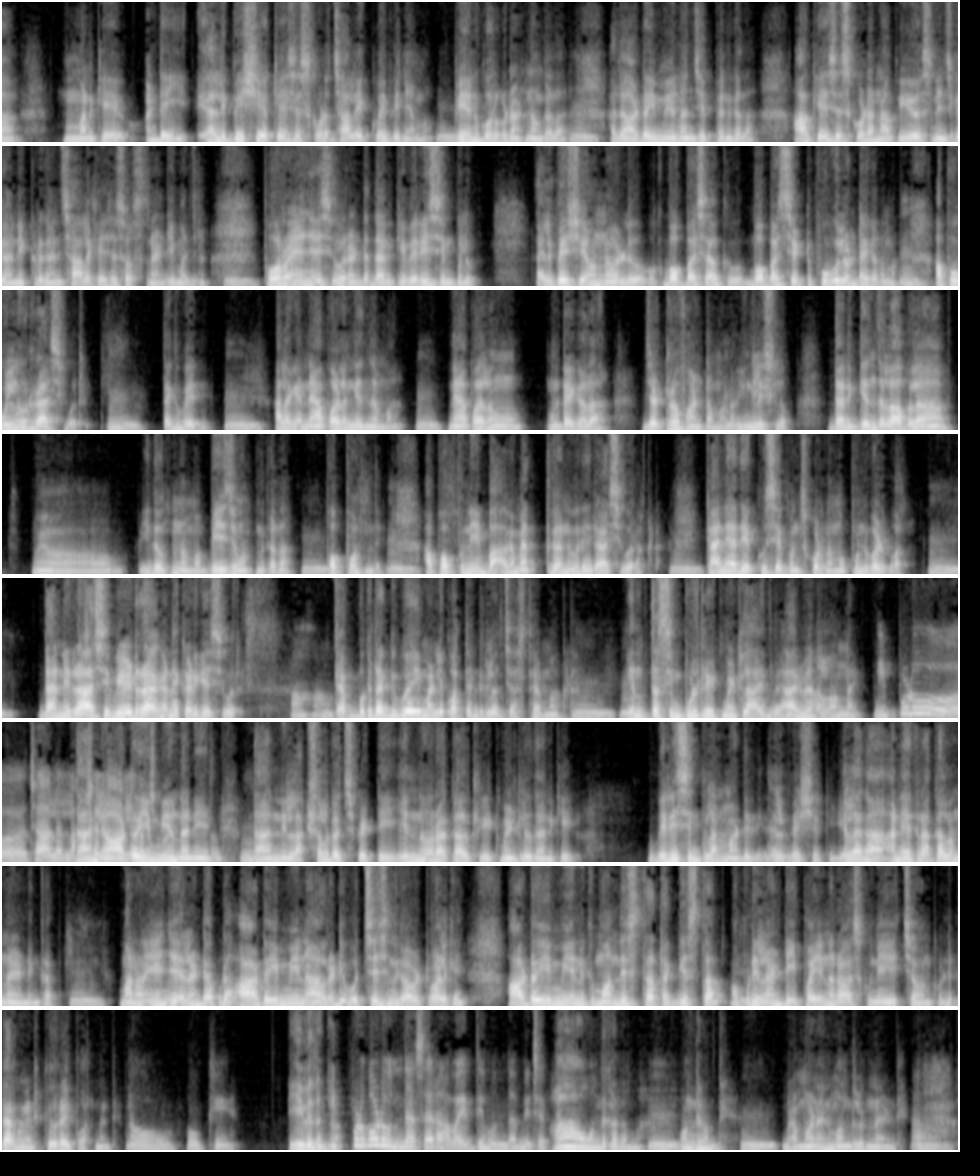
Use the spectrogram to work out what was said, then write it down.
మనకి అంటే అలిపేషియా కేసెస్ కూడా చాలా ఎక్కువైపోయినాయమ్మ మ్మ్. పేను కొరుకుడు అంటున్నాం కదా. అది ఆటో ఇమ్యూన్ అని చెప్పాను కదా. ఆ కేసెస్ కూడా నాకు యూఎస్ నుంచి కానీ ఇక్కడ కానీ చాలా కేసెస్ వస్తున్నాయండి ఈ మధ్యన. పూర్వం ఏం చేసేవారంటే దానికి వెరీ సింపుల్ అలిపేషియా ఉన్నవాళ్ళు ఒక బొబ్బాయి సాకు బొబ్బాయి చెట్టు పువ్వులు ఉంటాయి కదమ్మా ఆ పువ్వుల నూరు రాసేవారు. ఉమ్, తగ్గిపోయేది. అలాగే నేపాళం గింజమ్మ. నేపాళం ఉంటాయి కదా జట్రోఫ్ అంటాం మనం. ఇంగ్లీష్లో. దాని గింజ లోపల ఇది ఉంటుందమ్మా బీజం ఉంటుంది కదా పప్పు ఉంటుంది. ఆ పప్పుని బాగా మెత్తగా నూరి రాసేవారు అక్కడ. కానీ అది ఎక్కువసేపు ఉంచకూడదమ్మా పుండు పడిపోవాలి. దాన్ని రాసి వేడి రాగానే కడిగేసేవారు. దెబ్బకి తగ్గిపోయి మళ్ళీ కొత్త ఇంటికి వచ్చేస్తాయమ్మా అక్కడ. ఇంత సింపుల్ ట్రీట్మెంట్లు ఆయుర్వే ఆయుర్వేదంలో ఉన్నాయి. ఇప్పుడు చాలా దాన్ని ఆటో ఇమ్యూన్ అని దాన్ని లక్షలు ఖర్చు పెట్టి. ఎన్నో రకాల ట్రీట్మెంట్లు దానికి. వెరీ సింపుల్ అన్నమాట ఇది. ఎల్పేషియాకి ఇలాగా అనేక రకాలు ఉన్నాయండి ఇంకా. మనం ఏం చేయాలంటే అప్పుడు ఆటో ఇమ్యూన్ ఆల్రెడీ వచ్చేసింది కాబట్టి వాళ్ళకి ఆటో ఇమ్యూన్కి మందిస్తా తగ్గిస్తా అప్పుడు. ఇలాంటి పైన రాసుకుని ఇచ్చామనుకోండి పెర్మనెంట్ క్యూర్ అయిపోతుందండి. ఓకే. ఈ విధంగా. ఇప్పుడు కూడా ఉందా సార్? ఆ వైద్యం ఉందా? మీరు ఆ, ఉంది కదమ్మా. ఉంది ఉంది. బ్రహ్మాండమైన మందులు ఉన్నాయండి.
